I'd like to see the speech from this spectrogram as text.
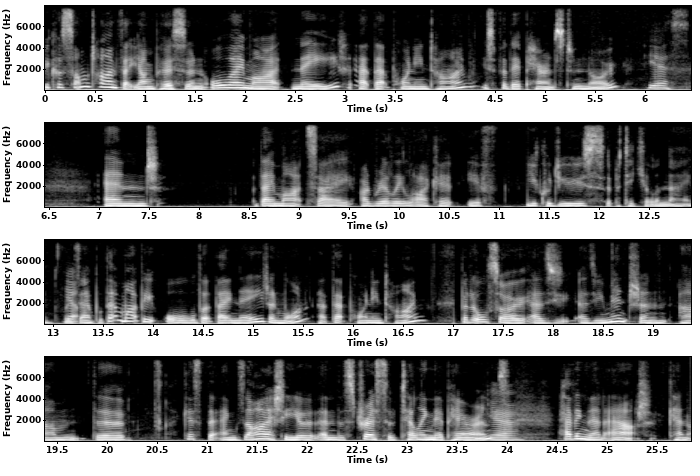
Because sometimes that young person, all they might need at that point in time is for their parents to know Yes. and they might say, I'd really like it if you could use a particular name, for Yep. example. That might be all that they need and want at that point in time. But also, as you, as you mentioned, um, the I guess the anxiety and the stress of telling their parents, Yeah. Having that out can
